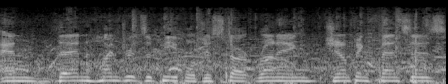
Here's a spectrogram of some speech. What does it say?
and then hundreds of people just start running, jumping fences,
